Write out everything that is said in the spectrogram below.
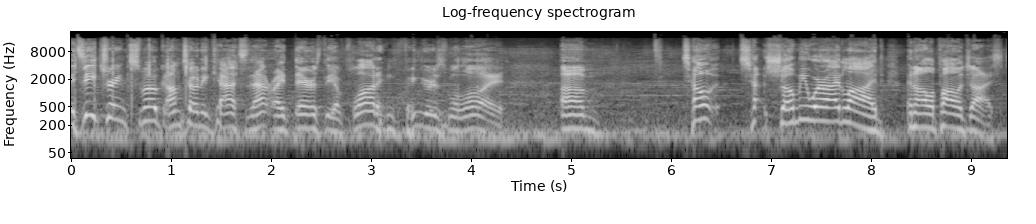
It's Eat, Drink, Smoke. I'm Tony Katz, and that right there is the applauding Fingers Malloy. Um, tell, t- show me where I lied, and I'll apologize.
